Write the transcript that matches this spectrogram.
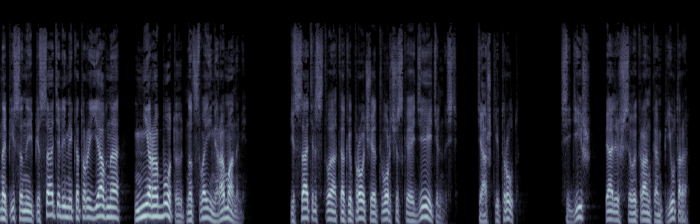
написанные писателями, которые явно не работают над своими романами. Писательство, как и прочая творческая деятельность, тяжкий труд. Сидишь, пялишься в экран компьютера,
